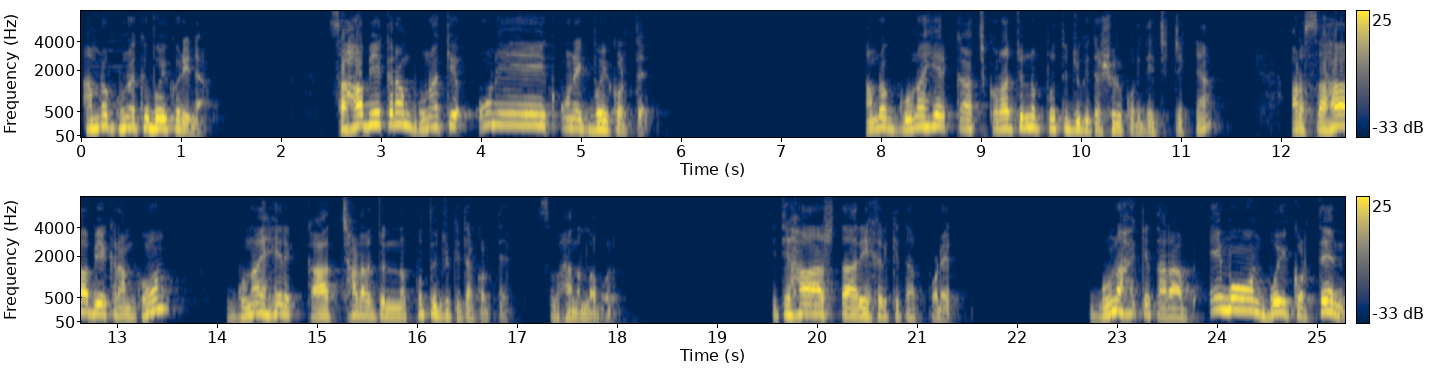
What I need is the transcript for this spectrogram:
আমরা গুণাকে বই করি না। সাহাবি একরাম গুণাকে অনেক অনেক বই করতেন। আমরা গুনাহের কাজ করার জন্য প্রতিযোগিতা শুরু করে দিয়েছি, ঠিক না? আর সাহাবি একরামগণ গুনাহের কাজ ছাড়ার জন্য প্রতিযোগিতা করতেন। সুহান আল্লাহ বলেন। ইতিহাস, তারিখের কিতাব পড়েন। গুনাহাকে তারা এমন বই করতেন,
